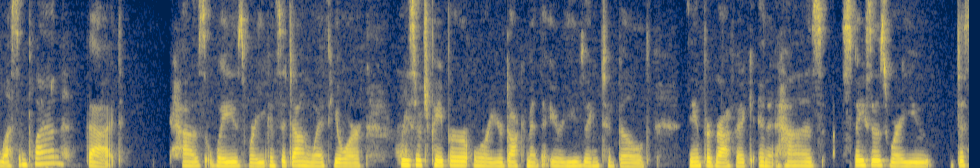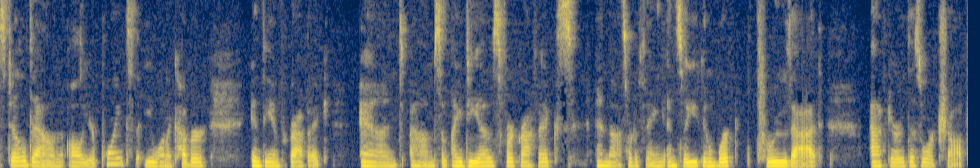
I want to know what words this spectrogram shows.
lesson plan that has ways where you can sit down with your research paper or your document that you're using to build the infographic and it has spaces where you distill down all your points that you want to cover in the infographic and um, some ideas for graphics and that sort of thing. And so you can work through that after this workshop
